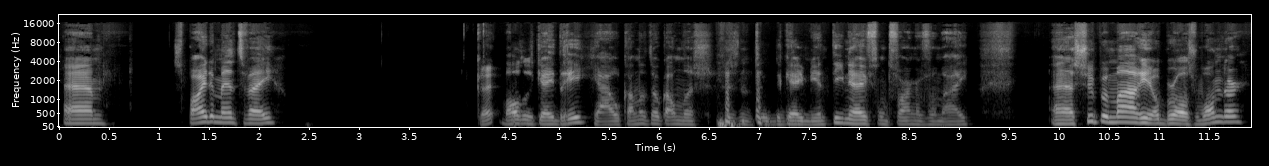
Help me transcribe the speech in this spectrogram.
Ehm Spider-Man 2. Oké. Baldur's Gate 3, ja, hoe kan het ook anders? Dat is natuurlijk de game die een 10 heeft ontvangen van mij. Eh, Super Mario Bros. Wonder,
